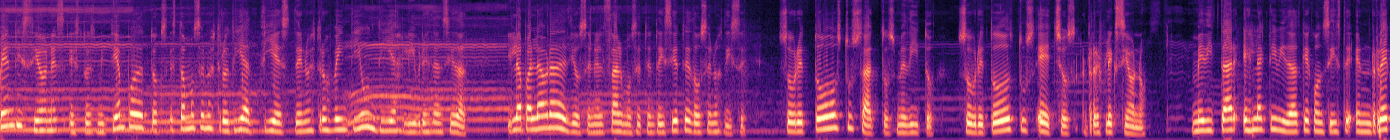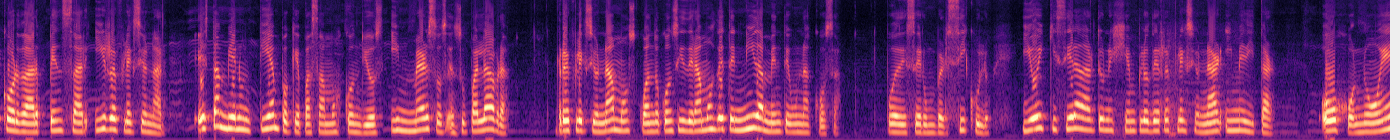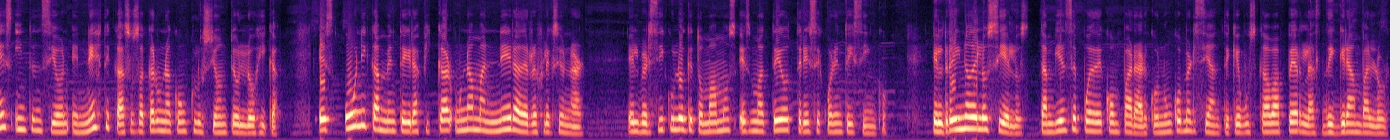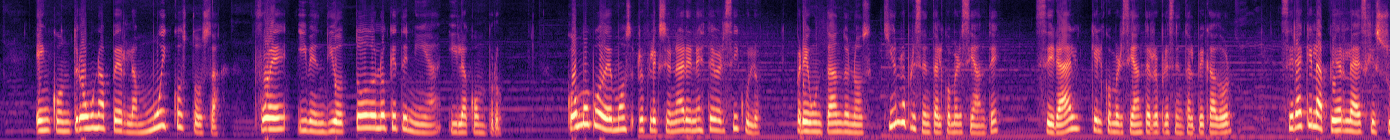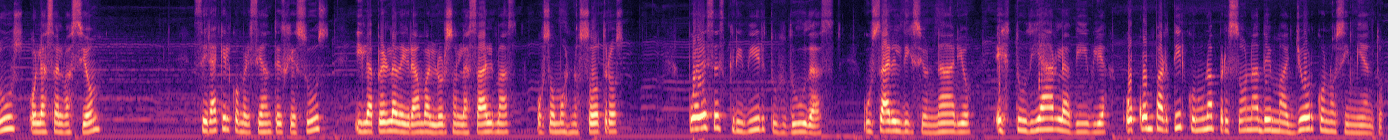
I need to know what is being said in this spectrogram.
Bendiciones, esto es mi tiempo de tox. Estamos en nuestro día 10 de nuestros 21 días libres de ansiedad. Y la palabra de Dios en el Salmo 77, 12 nos dice, Sobre todos tus actos medito, sobre todos tus hechos reflexiono. Meditar es la actividad que consiste en recordar, pensar y reflexionar. Es también un tiempo que pasamos con Dios inmersos en su palabra. Reflexionamos cuando consideramos detenidamente una cosa puede ser un versículo. Y hoy quisiera darte un ejemplo de reflexionar y meditar. Ojo, no es intención en este caso sacar una conclusión teológica. Es únicamente graficar una manera de reflexionar. El versículo que tomamos es Mateo 13:45. El reino de los cielos también se puede comparar con un comerciante que buscaba perlas de gran valor. Encontró una perla muy costosa fue y vendió todo lo que tenía y la compró. ¿Cómo podemos reflexionar en este versículo? Preguntándonos, ¿quién representa al comerciante? ¿Será el que el comerciante representa al pecador? ¿Será que la perla es Jesús o la salvación? ¿Será que el comerciante es Jesús y la perla de gran valor son las almas o somos nosotros? Puedes escribir tus dudas, usar el diccionario estudiar la Biblia o compartir con una persona de mayor conocimiento.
